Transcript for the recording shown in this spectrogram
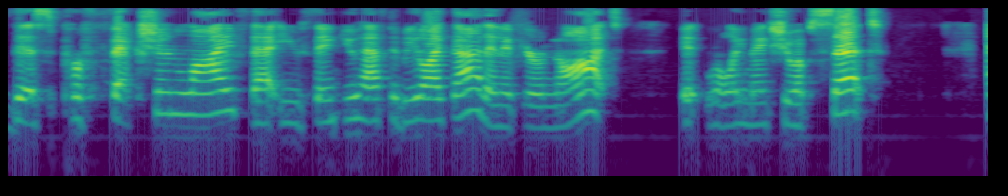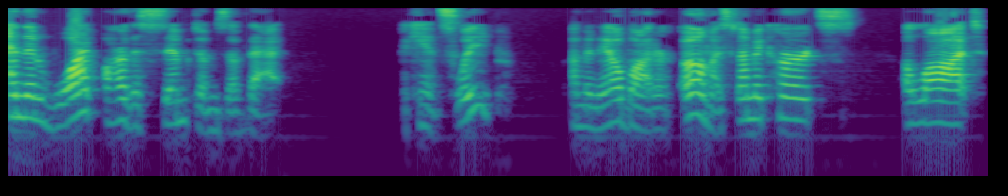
this perfection life that you think you have to be like that? And if you're not, it really makes you upset. And then what are the symptoms of that? I can't sleep. I'm a nail biter. Oh, my stomach hurts a lot.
